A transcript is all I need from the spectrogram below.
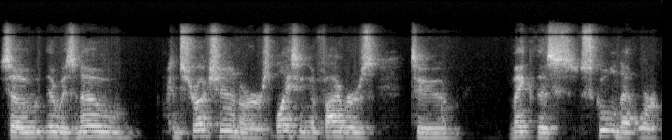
So there was no construction or splicing of fibers to make this school network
